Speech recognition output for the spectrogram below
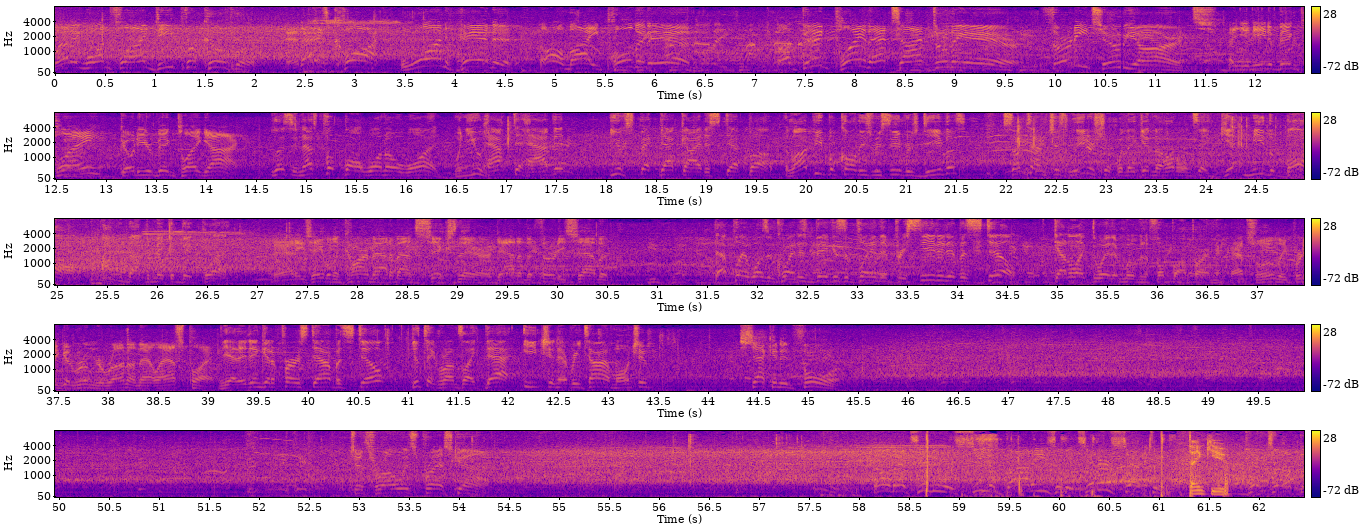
Letting one fly deep for Cooper. And that is caught. One-handed. Oh, my. He pulled it in. A big play that time through the air. 32 yards. And you need a big play? Go to your big play guy. Listen, that's football 101. When you have to have it, you expect that guy to step up. A lot of people call these receivers divas. Sometimes just leadership when they get in the huddle and say, get me the ball. I'm about to make a big play. And he's able to carve out about six there, down to the 37. That play wasn't quite as big as the play that preceded it, but still, got to like the way they're moving the football, partner. Absolutely. Pretty good room to run on that last play. Yeah, they didn't get a first down, but still, you'll take runs like that each and every time, won't you? Second and four. To throw is Prescott. Oh, that's into a sea of bodies, and it's intercepted. Thank you. Picked up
